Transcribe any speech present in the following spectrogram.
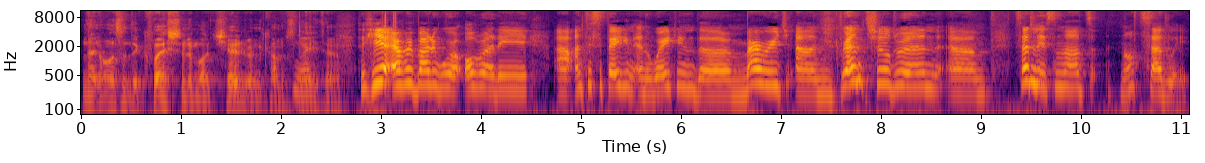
Then also the question about children comes Yeah. later. So here, everybody were already uh, anticipating and waiting the marriage and grandchildren. Um, sadly, it's not. Not sadly.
